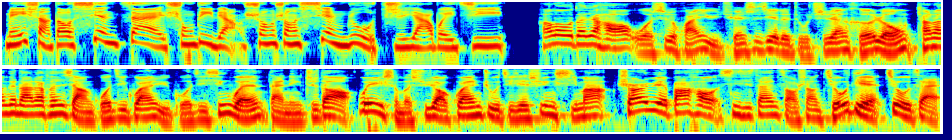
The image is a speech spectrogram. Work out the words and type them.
没想到现在兄弟俩双双陷入职涯危机。Hello，大家好，我是寰宇全世界的主持人何荣，常常跟大家分享国际观与国际新闻。但您知道为什么需要关注这些讯息吗？十二月八号星期三早上九点，就在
